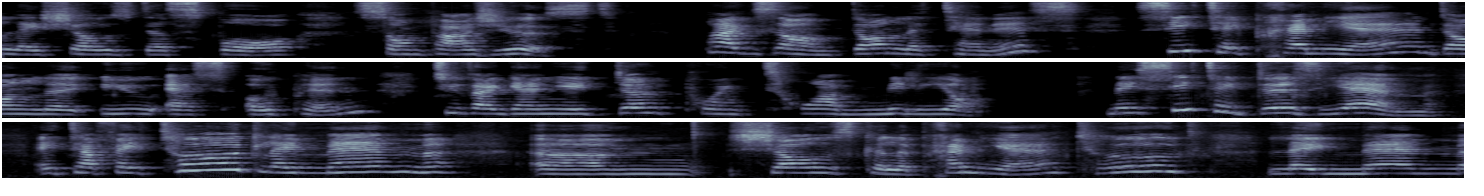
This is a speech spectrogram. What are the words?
les choses de sport sont pas justes. Par exemple, dans le tennis, si tu es première dans le US Open, tu vas gagner 2,3 millions. Mais si tu es deuxième et tu as fait toutes les mêmes euh, choses que le premier, toutes les mêmes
